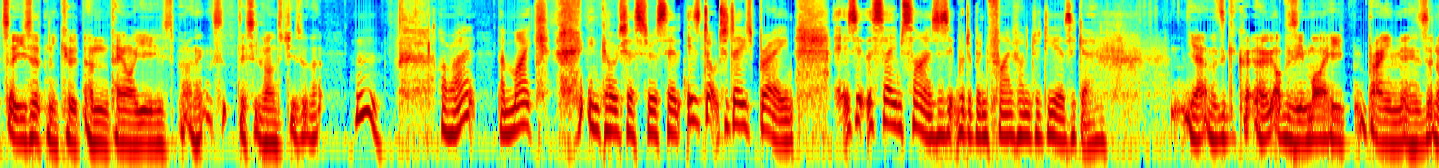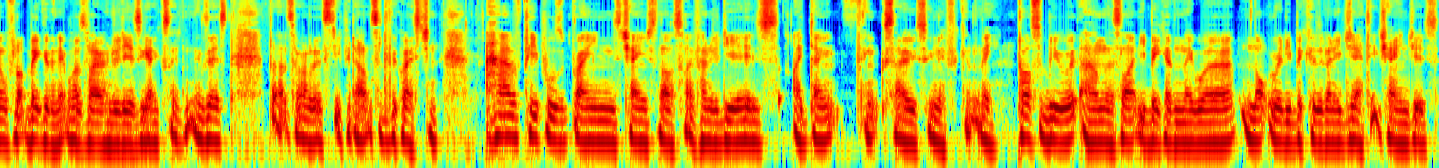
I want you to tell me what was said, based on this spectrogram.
So you certainly could, and they are used, but I think disadvantages with it. Hmm. All right. And Mike in Colchester has said, "Is Dr. Dave's brain is it the same size as it would have been 500 years ago?" Yeah, uh, obviously my brain is an awful lot bigger than it was 500 years ago because I didn't exist. But that's a rather stupid answer to the question. Have people's brains changed in the last 500 years? I don't think so significantly. Possibly um, they're slightly bigger than they were, not really because of any genetic changes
